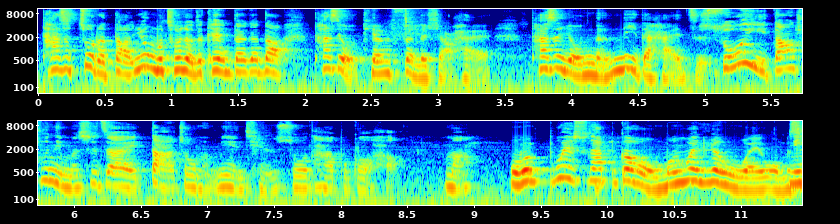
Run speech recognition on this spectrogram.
他是做得到，因为我们从小就看得到他是有天分的小孩，他是有能力的孩子。所以当初你们是在大众的面前说他不够好吗？我们不会说他不够好，我们会认为我们是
